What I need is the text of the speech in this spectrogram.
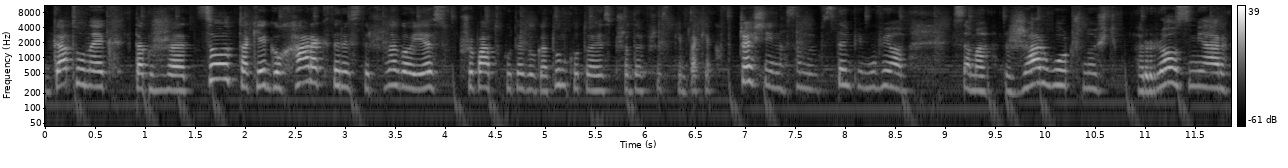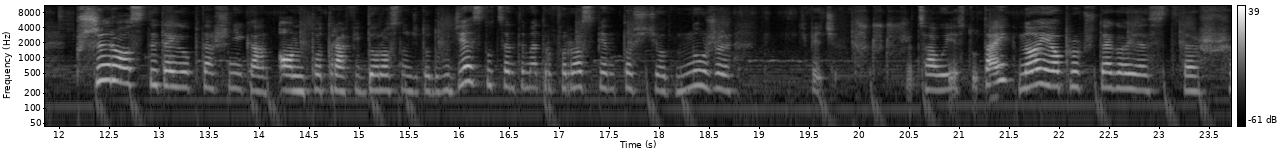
gatunek. Także co takiego charakterystycznego jest w przypadku tego gatunku, to jest przede wszystkim, tak jak wcześniej na samym wstępie mówiłam, sama żarłoczność, rozmiar, przyrosty tego ptasznika. On potrafi dorosnąć do 20 cm rozpiętości od nóży, wiecie, cały jest tutaj. No i oprócz tego jest też.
